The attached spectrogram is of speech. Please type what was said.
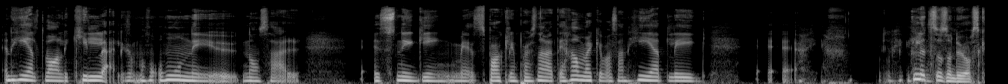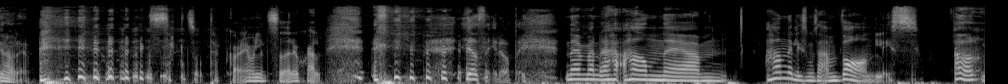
en helt vanlig kille. Liksom. Hon- är ju någon så här snygging med sparkling personality. Han verkar vara så här en hedlig, eh, Lite så som du Oscar har det. Exakt så, tack Karin. Jag vill inte säga det själv. Jag säger det åt dig. Nej men han, ehm, han är liksom så en vanlis. Ja.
